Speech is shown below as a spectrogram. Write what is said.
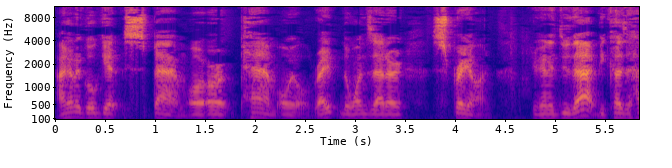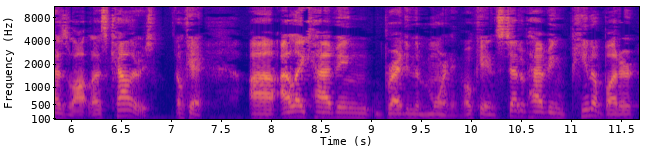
I'm gonna go get spam or, or PAM oil, right? The ones that are spray on. You're gonna do that because it has a lot less calories. Okay, uh, I like having bread in the morning. Okay, instead of having peanut butter,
